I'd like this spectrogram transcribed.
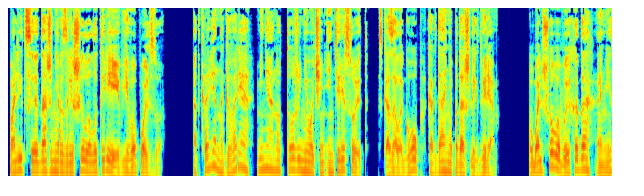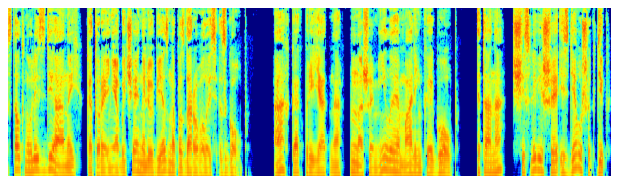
Полиция даже не разрешила лотереи в его пользу. Откровенно говоря, меня оно тоже не очень интересует. — сказала Гоуп, когда они подошли к дверям. У большого выхода они столкнулись с Дианой, которая необычайно любезно поздоровалась с Гоуп. «Ах, как приятно! Наша милая маленькая Гоуп! Это она, счастливейшая из девушек, Дик?»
